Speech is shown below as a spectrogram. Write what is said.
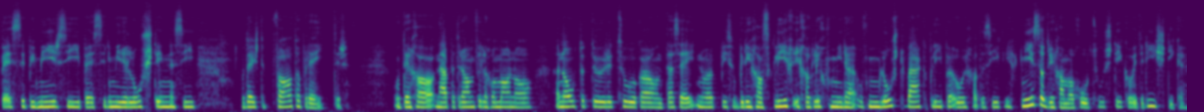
besser bei mir sein, besser in meiner Lust sein. Und dann ist der Pfad auch breiter. Und dann kann nebendran vielleicht auch mal noch eine Autotür zugehen und der sagt noch etwas, aber ich kann gleich, ich kann gleich auf, meiner, auf meinem Lustweg bleiben und ich kann das hier gleich genießen oder ich kann mal kurz aussteigen und wieder einsteigen.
